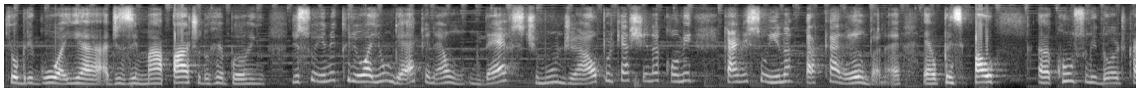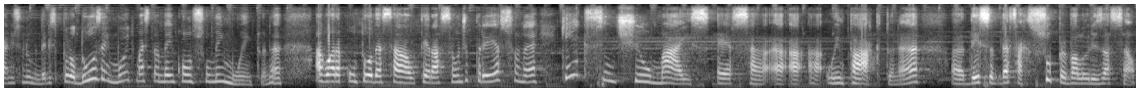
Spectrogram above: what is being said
que obrigou aí a, a dizimar parte do rebanho de suíno e criou aí um gap, né? Um, um déficit mundial, porque a China come carne suína pra caramba, né? É o principal uh, consumidor de carne suína. Eles produzem muito, mas também consumem muito, né? Agora, com toda essa alteração de preço, né? Quem é que sentiu mais essa, a, a, o impacto, né? Uh, desse, dessa supervalorização?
